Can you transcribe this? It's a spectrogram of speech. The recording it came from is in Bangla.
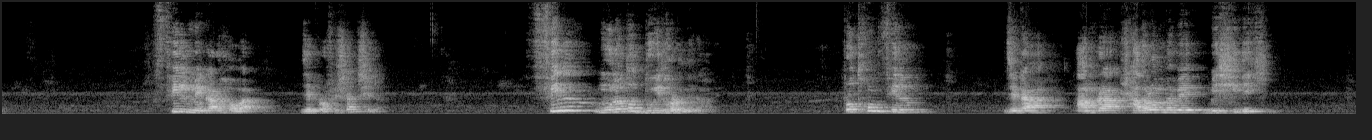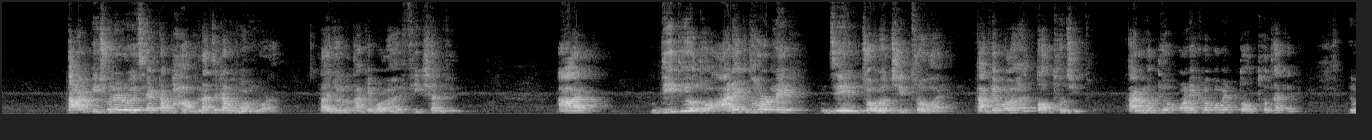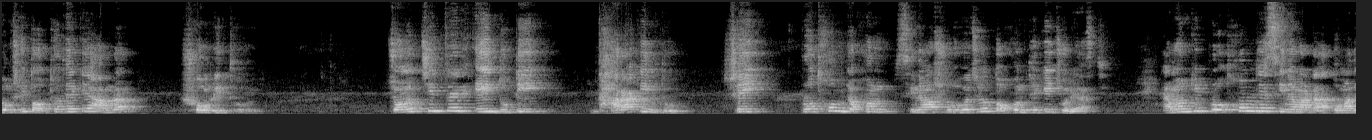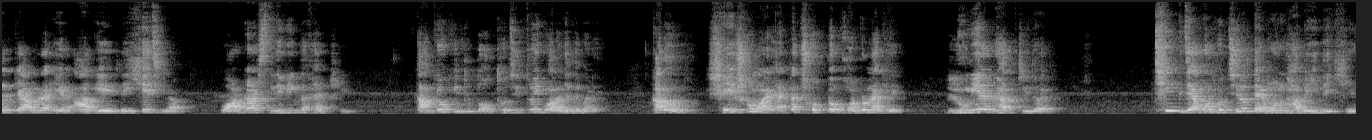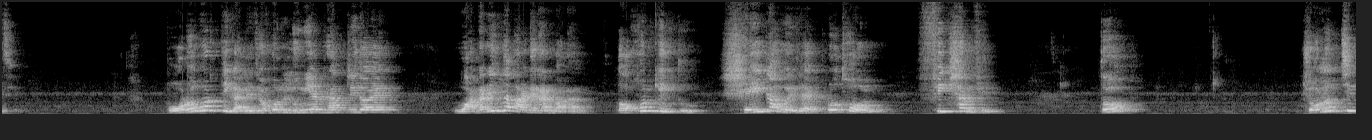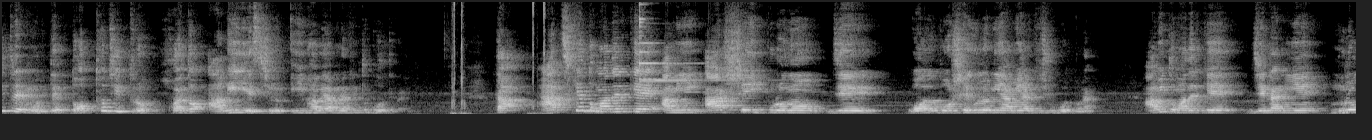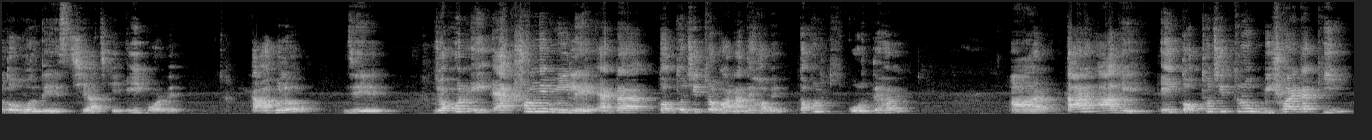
ফিল্ম মেকার হওয়ার যে প্রফেশন সেটা। ফিল্ম মূলত দুই ধরনের হয়। প্রথম ফিল্ম যেটা আমরা সাধারণভাবে বেশি দেখি, তার পিছনে রয়েছে একটা ভাবনা যেটা মন গড়া, তাই জন্য তাকে বলা হয় ফিকশন ফিল্ম আর দ্বিতীয়ত আরেক ধরনের যে চলচ্চিত্র হয়, তাকে বলা হয় তথ্যচিত্র। তার মধ্যে অনেক রকমের তথ্য থাকে এবং সেই তথ্য থেকে আমরা সমৃদ্ধ হই। চলচ্চিত্রের এই দুটি ধারা কিন্তু সেই প্রথম যখন সিনেমা শুরু হয়েছিল তখন থেকেই চলে আসছে। এমনকি প্রথম যে সিনেমাটা তোমাদেরকে আমরা এর আগে দেখিয়েছিলাম, ওয়ার্কার্স লিভিং দ্য ফ্যাক্টরি, তাকেও কিন্তু তথ্যচিত্রই বলা যেতে পারে। কারণ সেই সময় একটা ছোট্ট ঘটনাকে লুমিয়ার ভ্রাতৃদ্বয় ঠিক যেমন হচ্ছিল তেমন ভাবেই দেখিয়েছে। পরবর্তীকালে যখন লুমিয়ার ভ্রাতৃদ্বয় ওয়াটার ইন দ্য গার্ডেনার বানান তখন কিন্তু সেইটা হয়ে যায় প্রথম ফিকশন ফিল্ম তো চলচ্চিত্রের মধ্যে তথ্যচিত্র হয়তো আগেই এসেছিল, এইভাবে আমরা কিন্তু বলতে পারি। তা আজকে তোমাদেরকে আমি আর সেই পুরনো যে গল্প সেগুলো নিয়ে আমি আর কিছু বলব না। আমি তোমাদেরকে যেটা নিয়ে মূলত বলতে এসেছি আজকে এই পর্বে, তা হলো যে যখন এই একসঙ্গে মিলে একটা তথ্যচিত্র বানাতে হবে, তখন কি করতে হবে? আর তার আগে এই তথ্যচিত্র বিষয়টা কি?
